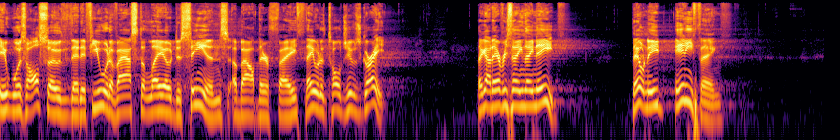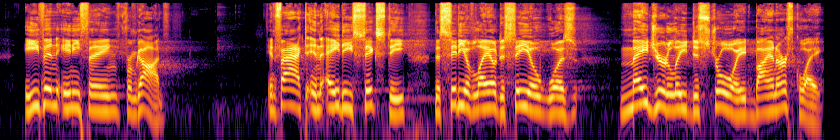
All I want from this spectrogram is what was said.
It was also that if you would have asked the Laodiceans about their faith, they would have told you it was great. They got everything they need. They don't need anything, even anything from God. In fact, in AD 60, the city of Laodicea was majorly destroyed by an earthquake.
